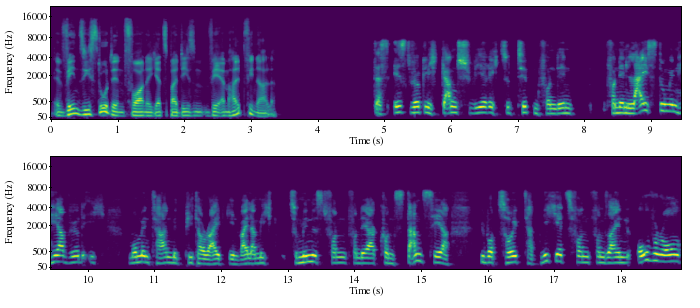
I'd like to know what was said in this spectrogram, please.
Wen siehst du denn vorne jetzt bei diesem WM-Halbfinale? Das ist wirklich ganz schwierig zu tippen. Von den, von den Leistungen her würde ich momentan mit Peter Wright gehen, weil er mich zumindest von, von der Konstanz her überzeugt hat. Nicht jetzt von, von seinen Overall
